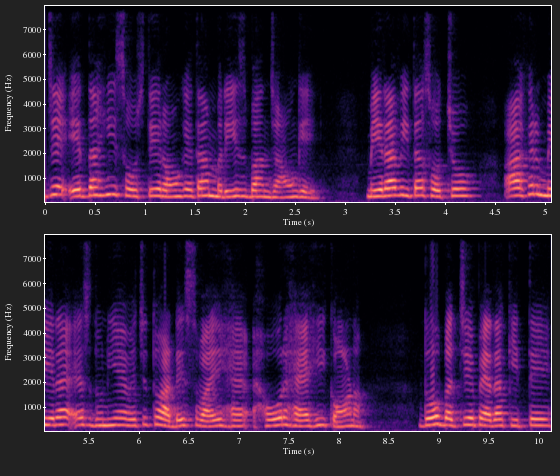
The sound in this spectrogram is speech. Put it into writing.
ਜੇ ਇਦਾਂ ਹੀ ਸੋਚਦੇ ਰਹੋਗੇ ਤਾਂ ਮਰੀਜ਼ ਬਣ ਜਾਓਗੇ। ਮੇਰਾ ਵੀ ਤਾਂ ਸੋਚੋ ਆਖਿਰ ਮੇਰਾ ਇਸ ਦੁਨੀਆ ਵਿੱਚ ਤੁਹਾਡੇ ਸਿਵਾਏ ਹੈ, ਹੋਰ ਹੈ ਹੀ ਕੌਣ? ਦੋ ਬੱਚੇ ਪੈਦਾ ਕੀਤੇ।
